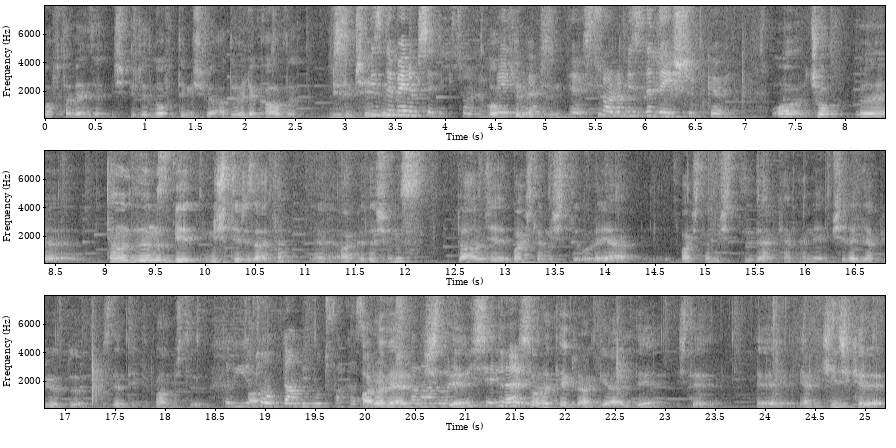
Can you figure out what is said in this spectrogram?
Loft'a benzetmiş biri. Loft demiş ve adı öyle kaldı. Bizim şeyde... Biz de benimsedik sonra. Loft değil mi bizim? Evet sonra biz de değiştirdik evet. O çok e, tanıdığımız bir müşteri zaten e, arkadaşımız. Daha önce başlamıştı oraya başlamıştı derken hani bir şeyler yapıyordu. Bizden teklif almıştı. Tabii Yutong'dan bir mutfak hazırlamış Ara vermişti. Falan bir şeyler. Sonra tekrar geldi. İşte e, yani ikinci kere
